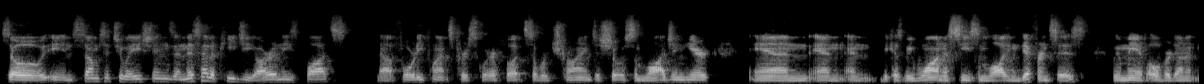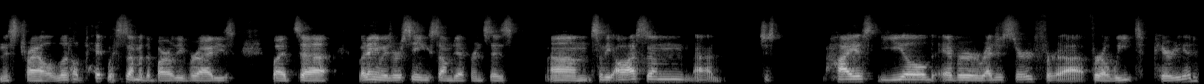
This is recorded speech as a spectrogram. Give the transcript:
so in some situations, and this had a PGR in these plots, now 40 plants per square foot. So we're trying to show some lodging here. And, and, and because we want to see some lodging differences, we may have overdone it in this trial a little bit with some of the barley varieties, but, uh, but anyways, we're seeing some differences. Um, so the awesome, uh, just highest yield ever registered for, uh, for a wheat period,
